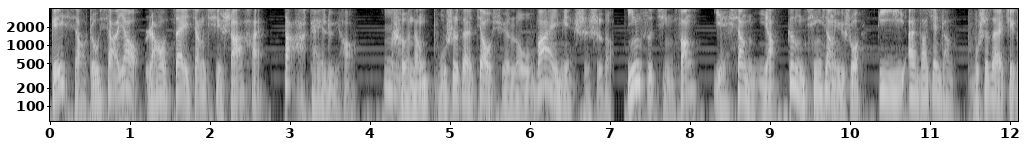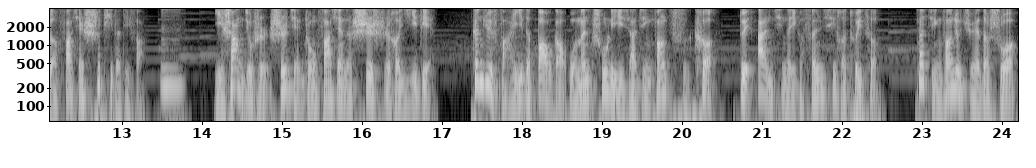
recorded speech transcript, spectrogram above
给小周下药，然后再将其杀害。大概率哈，可能不是在教学楼外面实施的，因此警方也像你一样，更倾向于说，第一，案发现场不是在这个发现尸体的地方。嗯，以上就是尸检中发现的事实和疑点。根据法医的报告，我们梳理一下警方此刻对案情的一个分析和推测。那警方就觉得说，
